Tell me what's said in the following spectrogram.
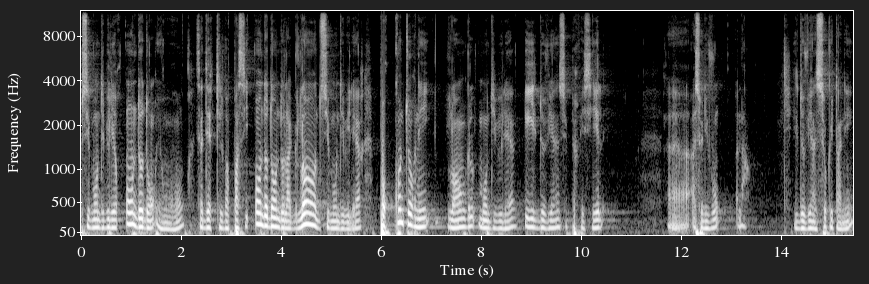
submandibulaire en dedans et en haut, c'est-à-dire qu'il va passer en dedans de la glande submandibulaire pour contourner l'angle mandibulaire et il devient superficiel euh, à ce niveau-là. Il devient sous-cutané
